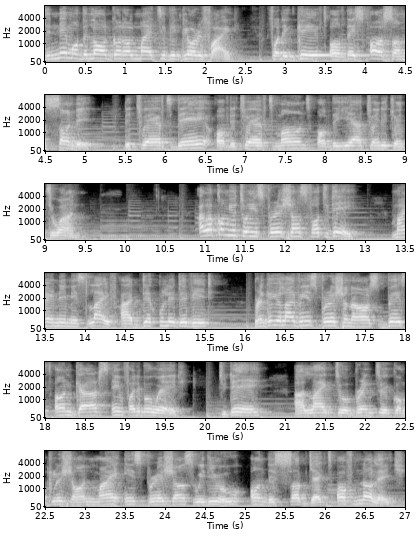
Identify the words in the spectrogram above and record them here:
the name of the Lord God Almighty be glorified for the gift of this awesome Sunday, the 12th day of the 12th month of the year 2021. I welcome you to Inspirations for today. My name is Life Adekunle David, bringing you live inspirationals based on God's infallible word. Today, I'd like to bring to a conclusion my inspirations with you on the subject of knowledge.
